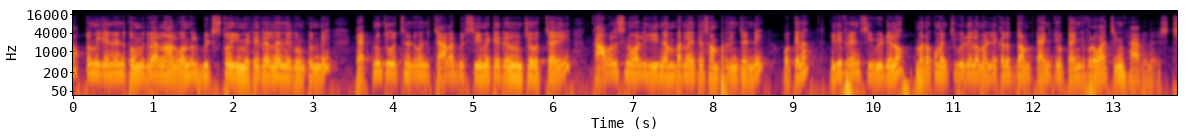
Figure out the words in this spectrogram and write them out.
మొత్తం మీకు ఏంటంటే తొమ్మిది వేల నాలుగు వందల బిట్స్తో ఈ మెటీరియల్ అనేది ఉంటుంది. టెట్ నుంచి వచ్చినటువంటి చాలా బిట్స్ ఈ మెటీరియల్ నుంచే వచ్చాయి. కావలసిన వాళ్ళు ఈ నెంబర్ని అయితే సంప్రదించండి. ఓకేనా? ఇది ఫ్రెండ్స్ ఈ వీడియోలో మరొక మంచి వీడియోలో మళ్ళీ కలుద్దాం. Thank you. Thank you for watching. Happy next.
